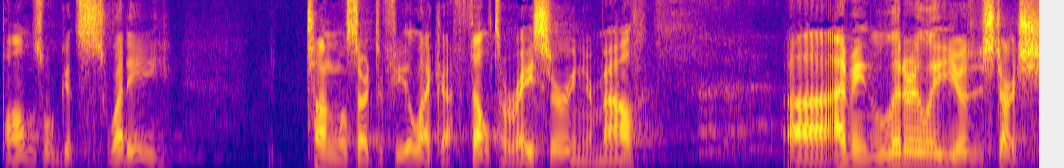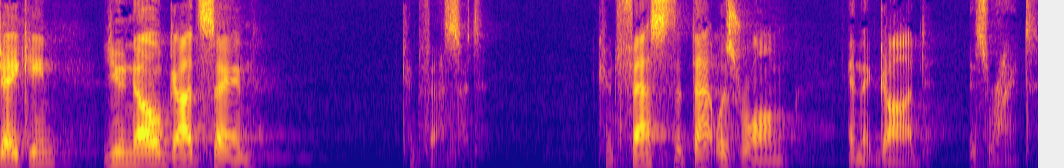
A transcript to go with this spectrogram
palms will get sweaty, your tongue will start to feel like a felt eraser in your mouth. Uh, I mean, literally, you'll start shaking. You know God's saying, confess it. Confess that that was wrong and that God is right.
